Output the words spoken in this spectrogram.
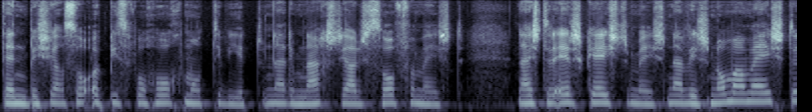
dann bist du ja so etwas von hoch motiviert und dann im nächsten Jahr ist es Meister. dann ist der erste Geistermeister, dann wirst du nochmal Meister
